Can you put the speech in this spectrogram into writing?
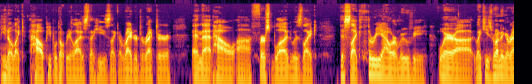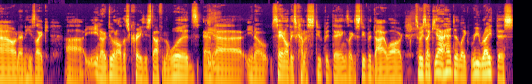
you know, like how people don't realize that he's like a writer director, and that how uh, First Blood was like this like three hour movie where uh, like he's running around and he's like. Uh, you know, doing all this crazy stuff in the woods and, uh, you know, saying all these kind of stupid things, like stupid dialogue. So he's like, yeah, I had to like rewrite this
